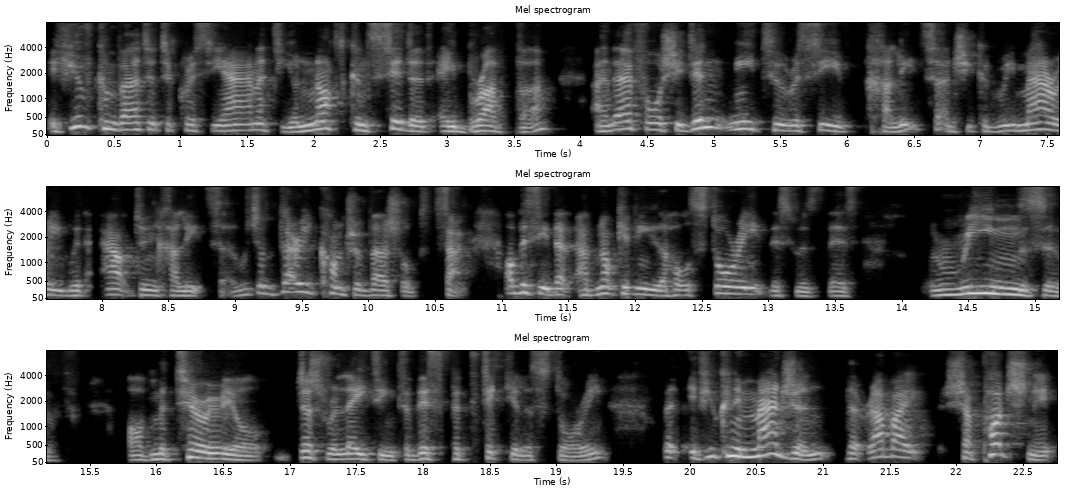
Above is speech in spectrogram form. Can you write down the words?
if you've converted to Christianity, you're not considered a brother, and therefore she didn't need to receive chalitza, and she could remarry without doing chalitza, which is a very controversial psak. Obviously, that I'm not giving you the whole story. This was there's reams of of material just relating to this particular story. But if you can imagine that Rabbi Shapochnik,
